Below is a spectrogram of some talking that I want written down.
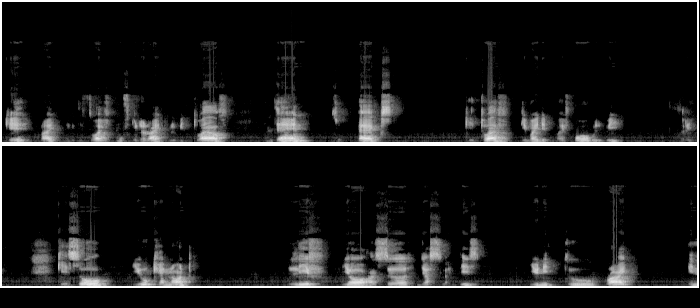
okay, right, negative 12 move to the right will be 12. And then so x okay, 12 divided by 4 will be 3. Okay, so you cannot leave your answer just like this. You need to write in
